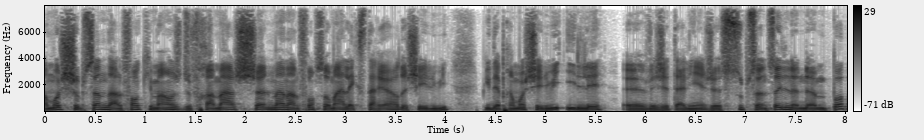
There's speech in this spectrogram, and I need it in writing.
Alors moi, je soupçonne dans le fond qu'il mange du fromage seulement dans le fond, sûrement à l'extérieur de chez lui. Puis d'après moi, chez lui, il est euh, végétalien. Je soupçonne ça, il ne le nomme pas.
